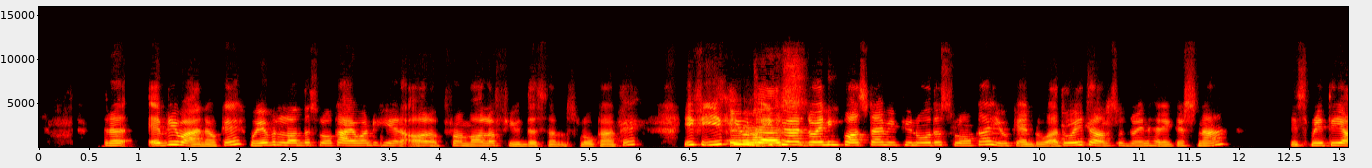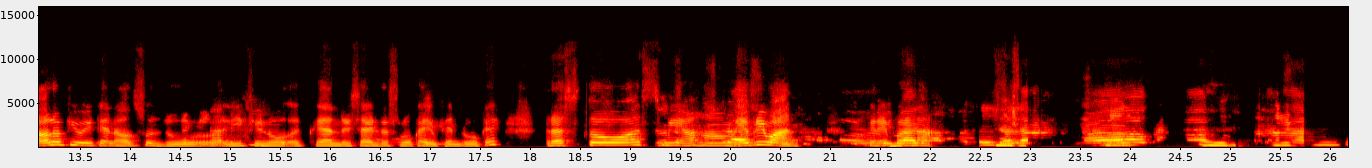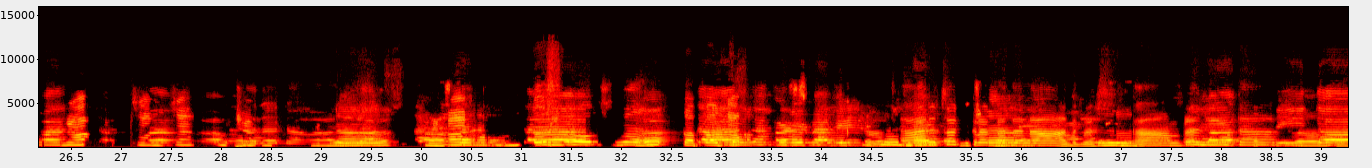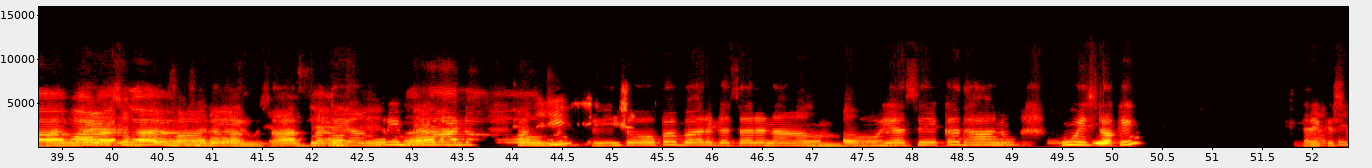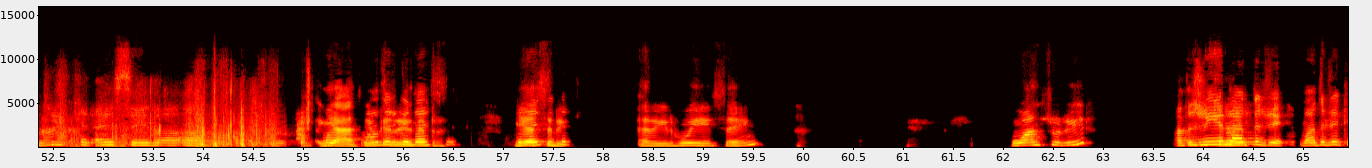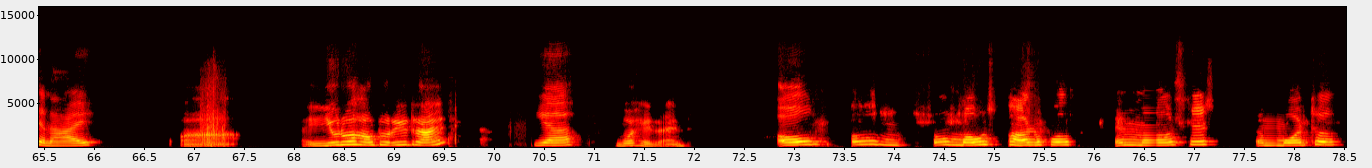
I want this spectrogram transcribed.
Everyone, okay? Whoever learned the sloka, I want to hear all from all of you the sloka, okay? If if you if you are joining first time, if you know the sloka, you can do. Advaita also join Hare Krishna. Smriti, all of you, you can also do. uh, If you know, uh, can recite the sloka, you can do, okay? Trasto asmi aham. Everyone. Kiripana. Chakrakadanaad grastam pranita. Bandasukarmarirusatmate angriman. Pritopavarga saranam. Hoyase kadhanu. Who is talking? Hare Krishna. Can I say the? Uh, Yes, you can Mother, read can Yes, say read, read. Who is saying? Who wants to read? Mataji, Me, can I- Mataji. Mataji, can I? Uh, you know how to read, right? Yeah. Go ahead, Ryan. Oh, oh, oh, most powerful and most immortal,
